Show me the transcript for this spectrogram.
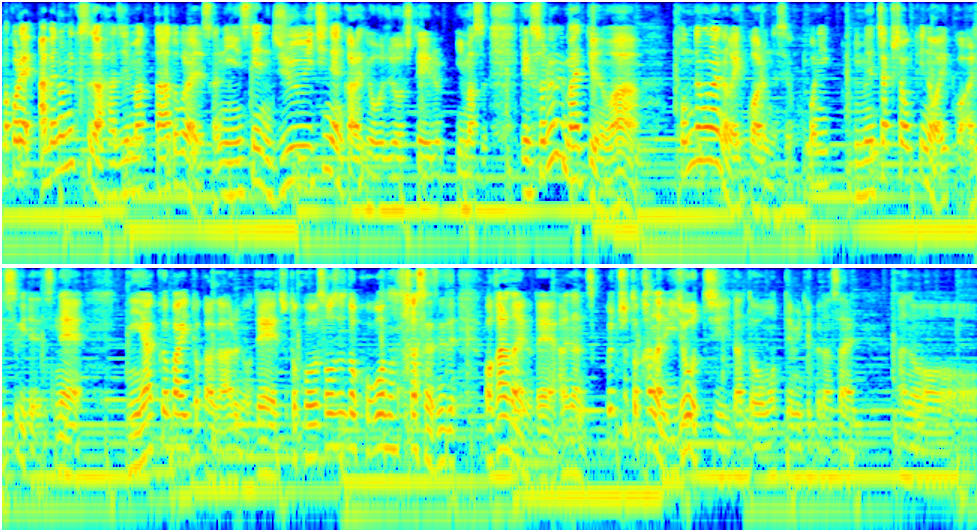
まあ、これ、アベノミクスが始まった後ぐらいですか？ね、2011年から表示をしているいます。で、それより前っていうのは、とんでもないのが1個あるんですよ。ここにめちゃくちゃ大きいのが1個ありすぎてですね、200倍とかがあるので、ちょっとこう、そうするとここの高さが全然わからないので、あれなんですこれちょっとかなり異常値だと思ってみてください。あの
